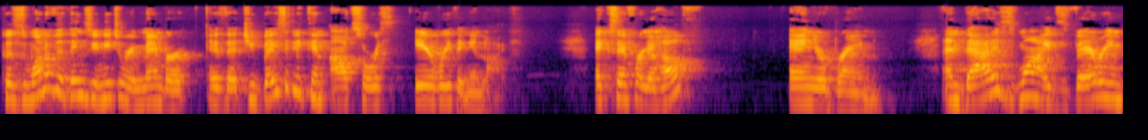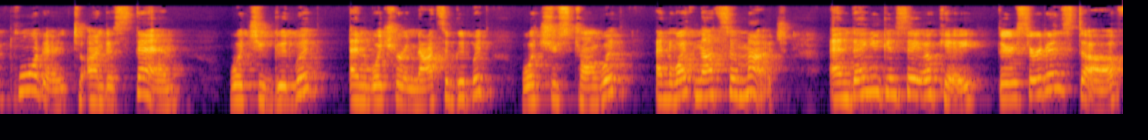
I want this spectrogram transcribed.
because one of the things you need to remember is that you basically can outsource everything in life except for your health and your brain. And that is why it's very important to understand what you're good with and what you're not so good with, what you're strong with, and what not so much. And then you can say, okay, there's certain stuff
